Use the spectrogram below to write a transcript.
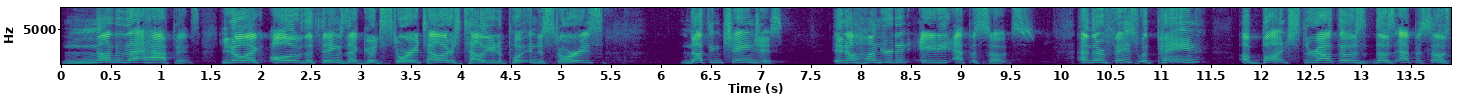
None of that happens. You know, like all of the things that good storytellers tell you to put into stories, nothing changes in 180 episodes. And they're faced with pain a bunch throughout those, those episodes,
